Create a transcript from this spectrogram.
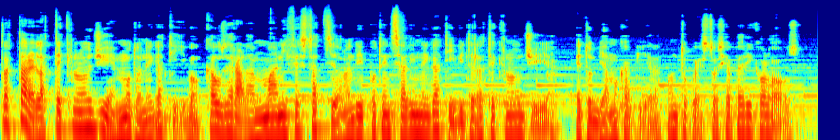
trattare la tecnologia in modo negativo causerà la manifestazione dei potenziali negativi della tecnologia e dobbiamo capire quanto questo sia pericoloso.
